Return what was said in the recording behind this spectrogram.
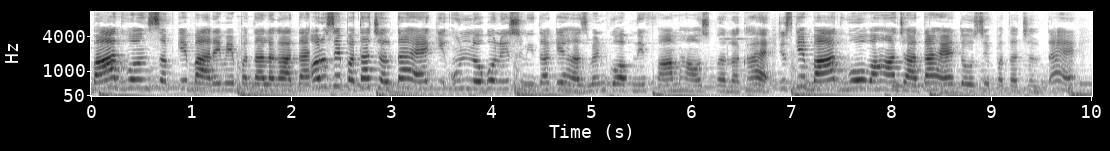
बाद वो उन सब के बारे में पता लगाता है और उसे पता चलता है कि उन लोगों ने सुनीता के हस्बैंड को अपने फार्म हाउस पर रखा है। जिसके बाद वो वहाँ जाता है तो उसे पता चलता है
